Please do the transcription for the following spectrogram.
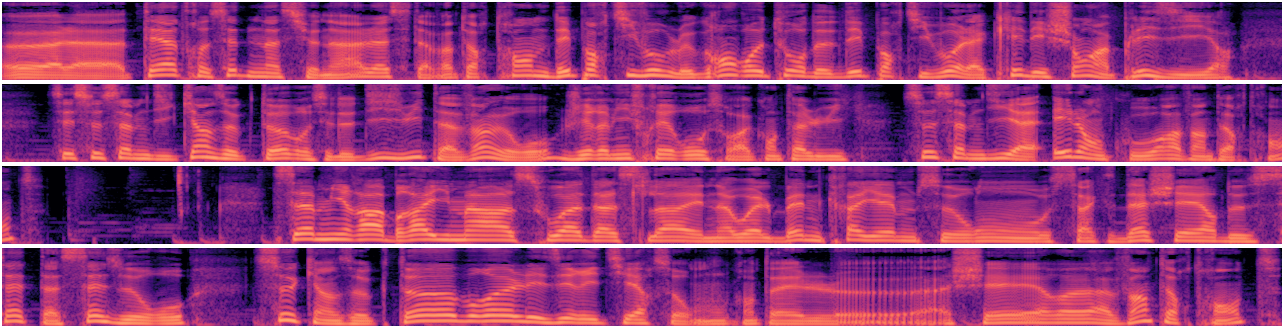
Euh, à la Théâtre 7 National, c'est à 20h30. Deportivo, le grand retour de Deportivo à la Clé des Champs à plaisir. C'est ce samedi 15 octobre et c'est de 18 à 20 euros. Jérémy Frérot sera quant à lui ce samedi à Elancourt à 20h30. Samira Brahima, Swad Asla et Nawel Ben Krayem seront au sax d'Acher de 7 à 16 euros ce 15 octobre. Les héritières seront quant à elles euh, à Cher à 20h30.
